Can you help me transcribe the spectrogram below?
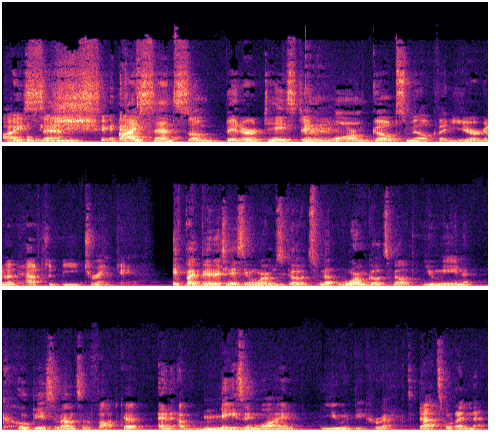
I sense shit. I sense some bitter tasting warm goat's milk that you're gonna have to be drinking. If by bitter tasting worms goat's milk, warm goat's milk you mean copious amounts of vodka and amazing wine, you would be correct. That's what I meant.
